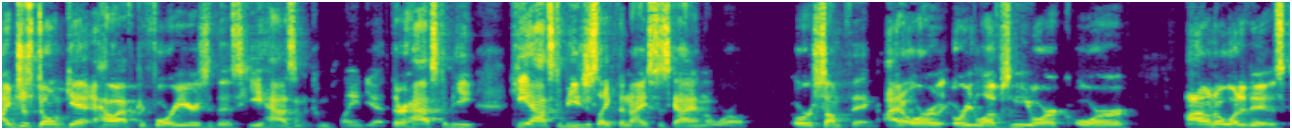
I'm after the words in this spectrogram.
I just don't get how after four years of this he hasn't complained yet. There has to be he has to be just like the nicest guy in the world or something. I or or he loves New York or I don't know what it is.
